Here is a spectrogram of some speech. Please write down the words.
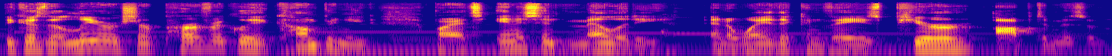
because the lyrics are perfectly accompanied by its innocent melody in a way that conveys pure optimism.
